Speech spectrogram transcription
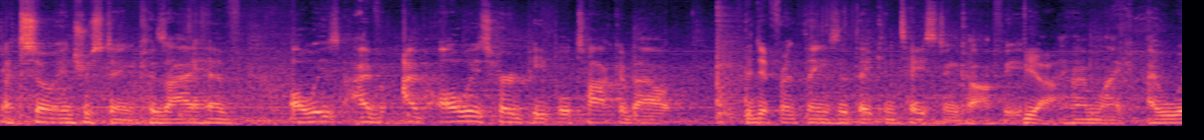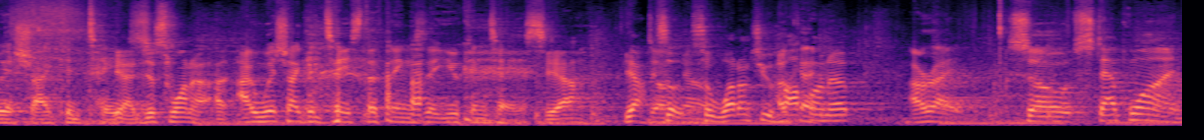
That's so interesting because I have always I've I've always heard people talk about the different things that they can taste in coffee. Yeah. And I'm like, I wish I could taste. Yeah, just wanna. I wish I could taste the things that you can taste. yeah. Yeah. Don't So know. so why don't you hop Okay. on up? All right. So step one,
